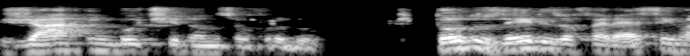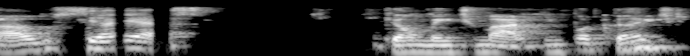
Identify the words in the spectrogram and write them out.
já embutida no seu produto. Todos eles oferecem lá o CIS, que é um benchmark importante,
